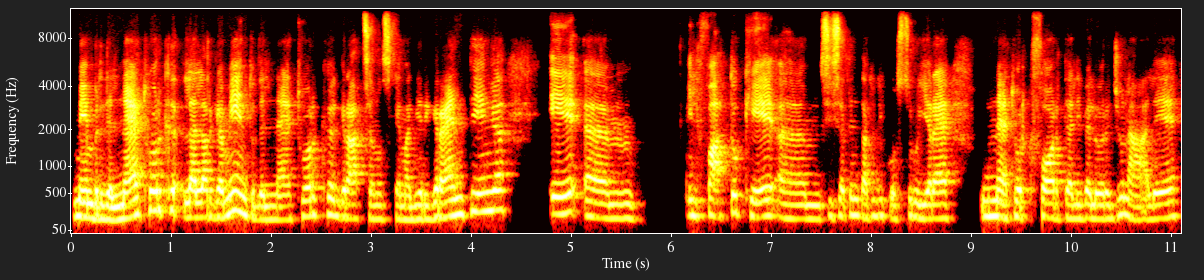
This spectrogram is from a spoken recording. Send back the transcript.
membri del network, l'allargamento del network grazie a uno schema di regranting e il fatto che um, si sia tentato di costruire un network forte a livello regionale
